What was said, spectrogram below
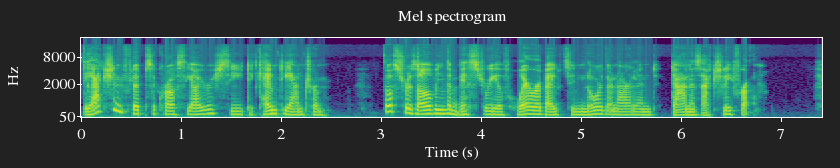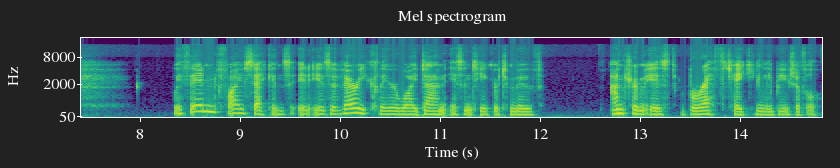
The action flips across the Irish Sea to County Antrim, thus resolving the mystery of whereabouts in Northern Ireland Dan is actually from. Within five seconds, it is very clear why Dan isn't eager to move. Antrim is breathtakingly beautiful,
